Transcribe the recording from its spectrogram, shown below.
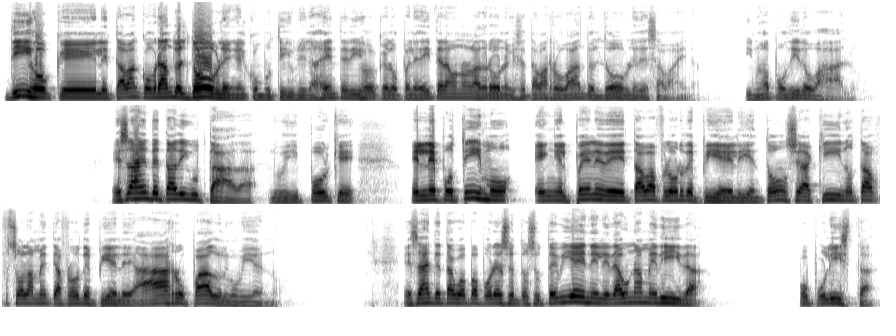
dijo que le estaban cobrando el doble en el combustible y la gente dijo que los peleadistas eran unos ladrones que se estaban robando el doble de esa vaina y no ha podido bajarlo. Esa gente está disgustada, Luis, porque el nepotismo en el PLD estaba a flor de piel y entonces aquí no está solamente a flor de piel, ha arropado el gobierno. Esa gente está guapa por eso. Entonces usted viene y le da una medida populista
